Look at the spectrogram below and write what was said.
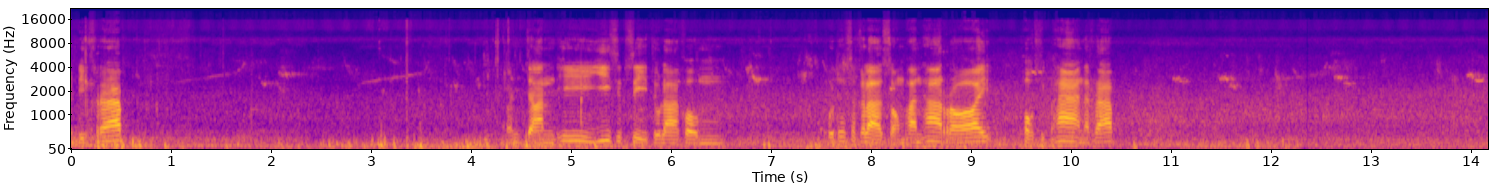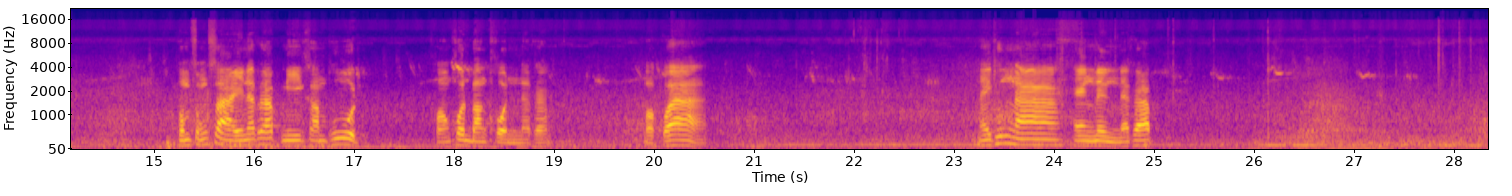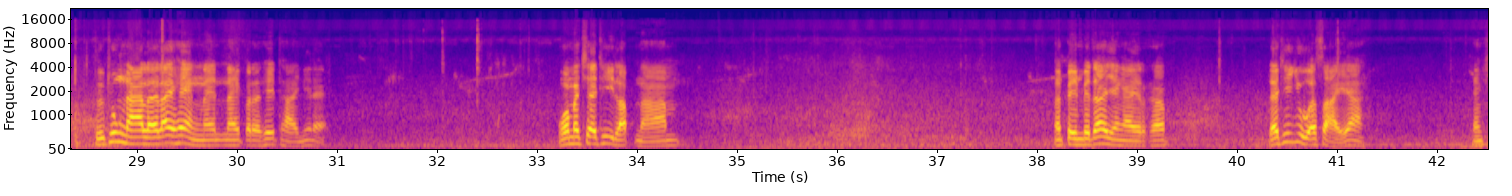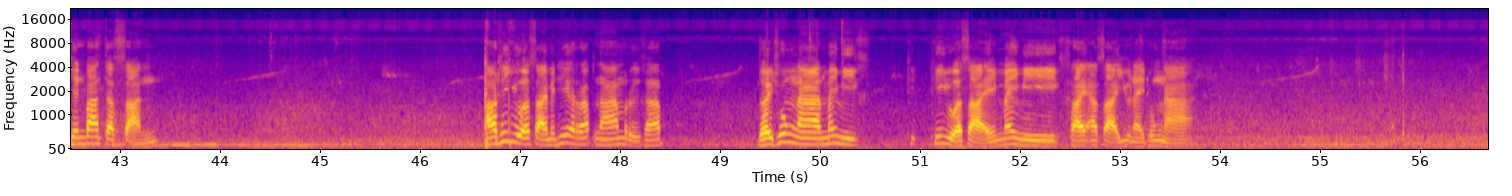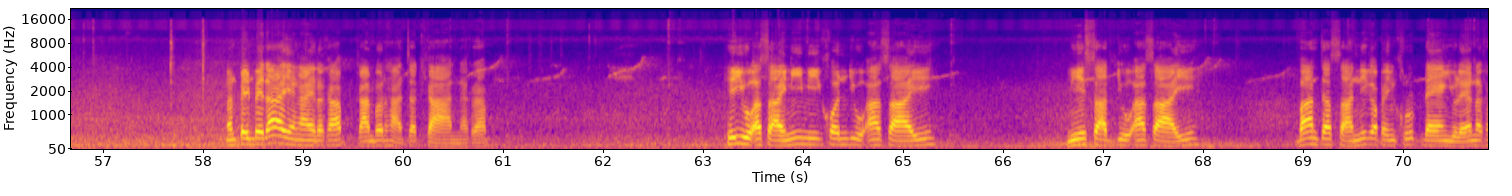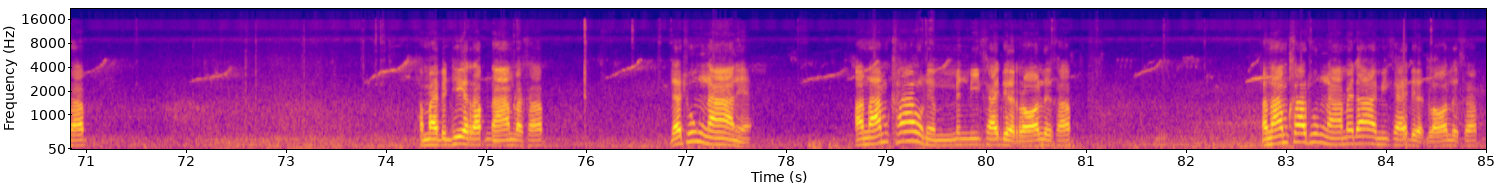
สวัสดีครับ วันจันทร์ที่ 24 ตุลาคม พุทธศักราช 2565 นะครับ ผมสงสัยนะครับ มีคำพูดของคนบางคนนะครับ บอกว่า ในทุ่งนาแห่งหนึ่งนะครับ คือทุ่งนาหลายๆแห่งในในประเทศไทยนี่แหละว่าไม่ใช่ที่รับน้ำมันเป็นไปได้ยังไงล่ะครับ และที่อยู่อาศัยอะ อย่างเช่นบ้านจัดสรรเอาที่อยู่อาศัยเป็นที่รับน้ำหรือครับ โดยทุ่งนาไม่มีทที่อยู่อาศัยไม่มีใครอาศัยอยู่ในทุ่งนา มันเป็นไปได้ยังไงล่ะครับ การบริหารจัดการนะครับ ที่อยู่อาศัยนี่มีคนอยู่อาศัย มีสัตว์อยู่อาศัย บ้านจัดสรรนี่ก็เป็นครุฑแดงอยู่แล้วนะครับทำไมเป็นที่รับน้ำล่ะครับ แล้วทุ่งนาเนี่ยเอาน้ำเข้าเนี่ยมันมีใครเดือดร้อนเลยครับเอาน้ำเข้าทุ่งนาไม่ได้มีใครเดือดร้อนเลยครับ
